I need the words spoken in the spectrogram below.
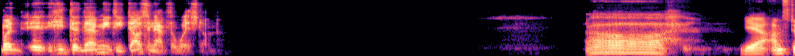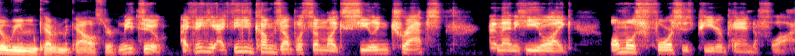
But it, he did that means he doesn't have the wisdom. Uh yeah, I'm still leaning Kevin McAllister. Me too. I think he, I think he comes up with some like ceiling traps and then he like almost forces Peter Pan to fly.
